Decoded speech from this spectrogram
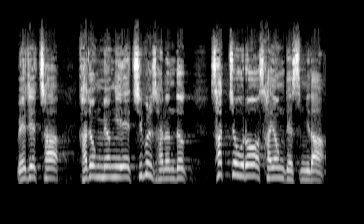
외제차, 가족 명의의 집을 사는 등 사적으로 사용됐습니다.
